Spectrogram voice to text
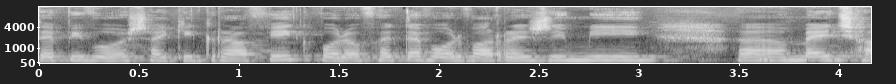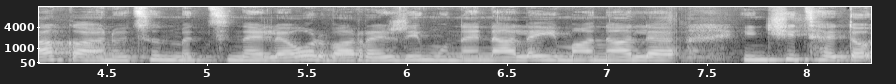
դեպի որոշակի գրաֆիկ, որովհետև օրվա ռեժիմի մեջ հա կայունություն մտցնելը, օրվա ռեժիմ ունենալը, իմանալը ինչից հետո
